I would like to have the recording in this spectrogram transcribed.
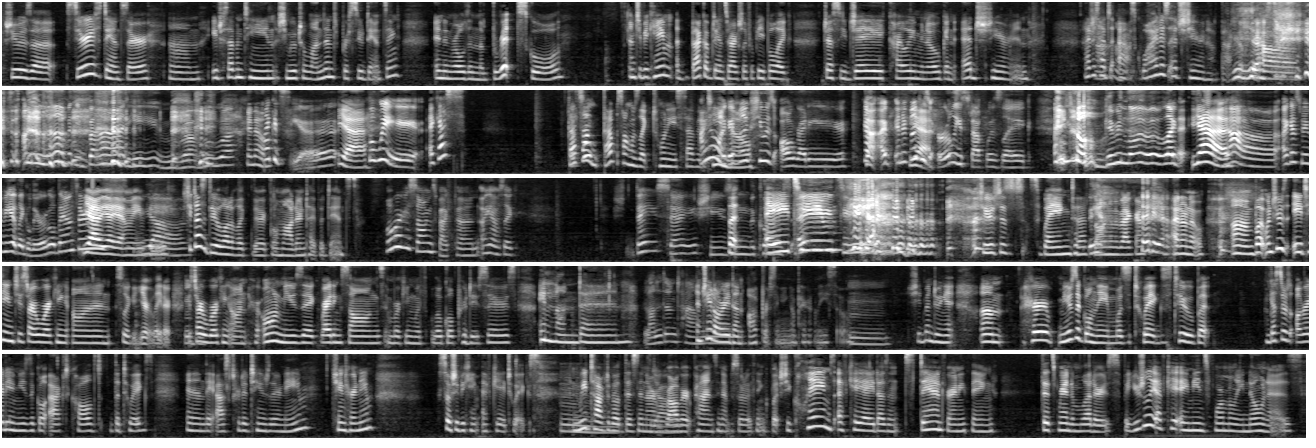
She was a serious dancer. Um, age 17, she moved to London to pursue dancing and enrolled in the Brit School. And she became a backup dancer actually for people like Jessie J, Kylie Minogue, and Ed Sheeran. I just had to Oh. ask, why does Ed Sheeran have backup Yeah. I'm in love with your body. Ooh. I know. I could see it. yeah. But wait, I guess that song that song was like 2017. I know, like I feel like she was already yeah, I, and I feel like his early stuff was like I know. give me love, like uh, Yeah. yeah. I guess maybe at like lyrical dancers. Yeah, yeah, yeah, maybe. Yeah. She does do a lot of like lyrical modern type of dance. What were his songs back then? Oh yeah, I was like. They say she's The in the class A-Team. A-Team. She was just swaying to that song in the background. yeah. I don't know. Um, but when she was 18, she started working on, so like a year later, she Mhm. started working on her own music, writing songs, and working with local producers in London. London town. And she had already done opera singing, apparently, so Mm. she'd been doing it. Um, her musical name was Twigs, too, but I guess there's already a musical act called The Twigs, and they asked her to change their name, change her name, so she became FKA Twigs. And we talked about this in our Mm. Yeah. Robert Pattinson episode, I think, but she claims FKA doesn't stand for anything that's random letters, but usually FKA means formerly known as.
